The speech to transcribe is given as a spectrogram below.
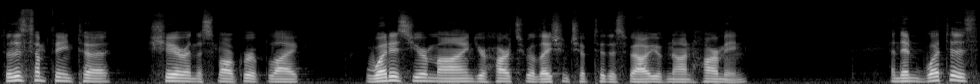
So, this is something to share in the small group like, what is your mind, your heart's relationship to this value of non harming? And then, what does,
